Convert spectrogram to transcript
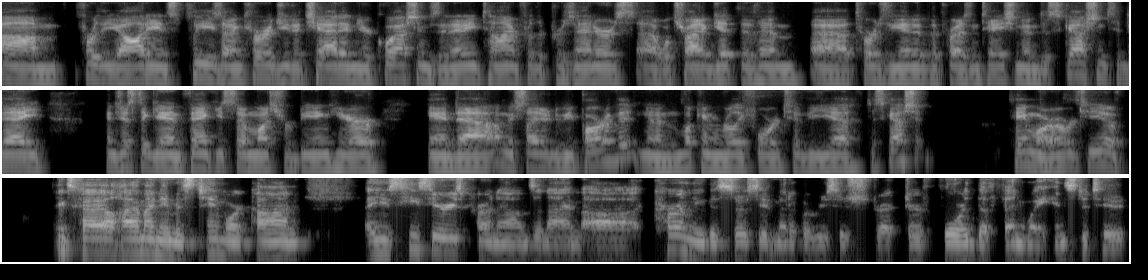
Um, for the audience, please, I encourage you to chat in your questions at any time for the presenters. Uh, we'll try to get to them uh, towards the end of the presentation and discussion today. And just again, thank you so much for being here. And uh, I'm excited to be part of it and I'm looking really forward to the uh, discussion. Taimur, over to you. Thanks, Kyle. Hi, my name is Taimur Khan. I use he series pronouns and I'm uh, currently the Associate Medical Research Director for the Fenway Institute.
